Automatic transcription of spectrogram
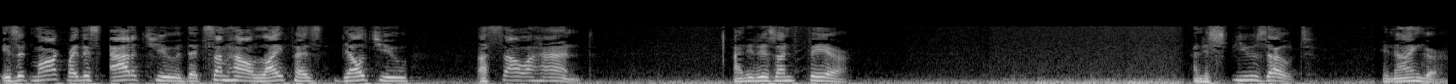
Is it marked by this attitude that somehow life has dealt you a sour hand and it is unfair and it spews out in anger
